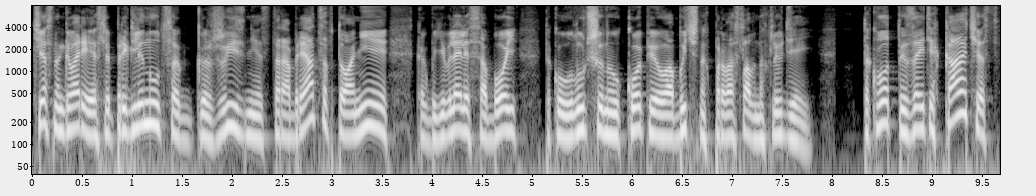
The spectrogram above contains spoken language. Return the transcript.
честно говоря, если приглянуться к жизни старобрядцев, то они как бы являли собой такую улучшенную копию обычных православных людей. Так вот, из-за этих качеств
